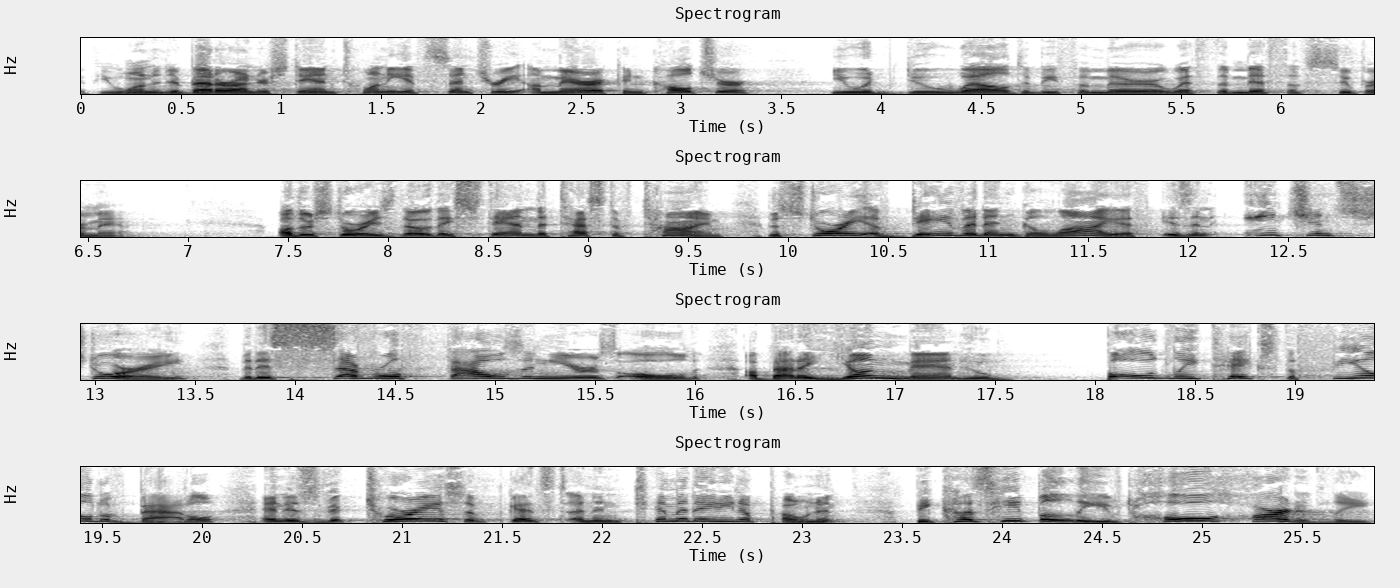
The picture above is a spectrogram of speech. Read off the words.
If you wanted to better understand 20th century American culture, you would do well to be familiar with the myth of Superman. Other stories, though, they stand the test of time. The story of David and Goliath is an ancient story that is several thousand years old about a young man who boldly takes the field of battle and is victorious against an intimidating opponent because he believed wholeheartedly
